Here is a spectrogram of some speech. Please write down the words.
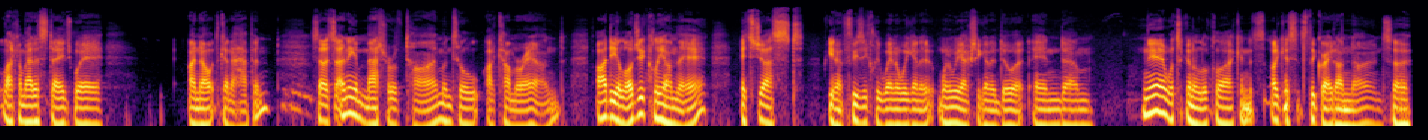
like I'm at a stage where I know it's going to happen. Mm-hmm. So it's only a matter of time until I come around. Ideologically, I'm there. It's just you know, physically, when are we going to, when are we actually going to do it? And, um, yeah, what's it going to look like? And it's, I guess it's the great unknown. So,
